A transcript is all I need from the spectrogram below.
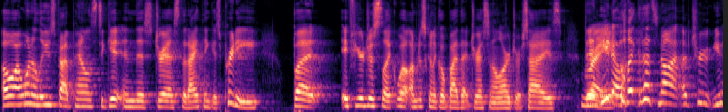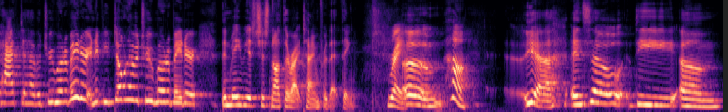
oh, I want to lose five pounds to get in this dress that I think is pretty. But if you're just like, well, I'm just going to go buy that dress in a larger size, then, you know, like that's not a true, you have to have a true motivator. And if you don't have a true motivator, then maybe it's just not the right time for that thing. Right. Um, huh. yeah. And so the, um,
